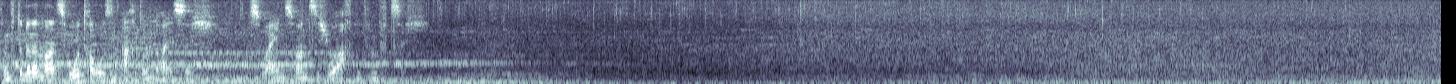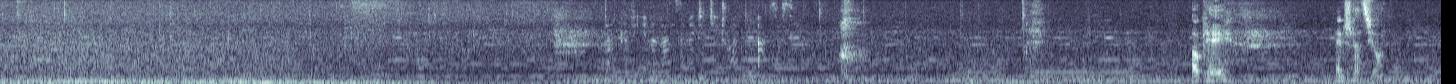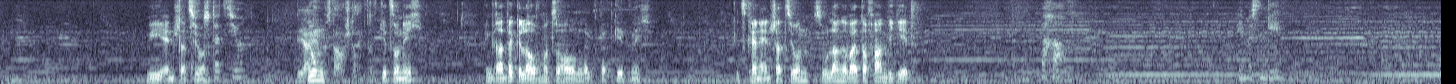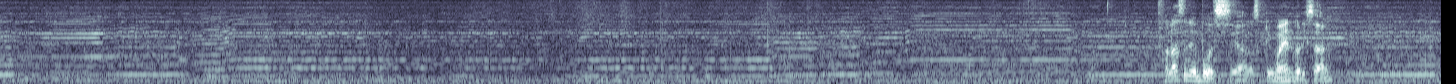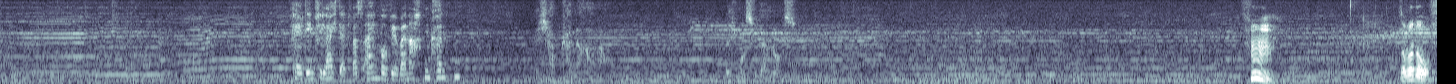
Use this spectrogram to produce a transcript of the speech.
Fünfter November 2038, 22.58 Uhr. Endstation. Wie Endstation. Station? Ja, Jung. ihr müsst aussteigen. Das geht so nicht. Bin gerade weggelaufen von zu Hause, das, das geht nicht. Gibt's keine Endstation. So lange weiterfahren wie geht. Wach auf. Wir müssen gehen. Verlassen den Bus. Ja, das kriegen wir hin, würde ich sagen. Fällt Ihnen vielleicht etwas ein, wo wir übernachten könnten? Ich habe keine Ahnung. Ich muss wieder los. Hm. Das ist aber doof.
